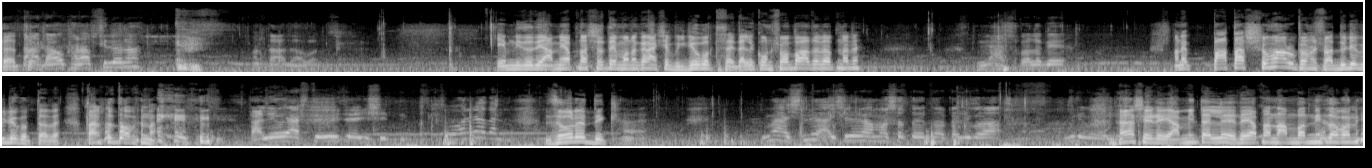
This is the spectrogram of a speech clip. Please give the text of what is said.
দাদাও খারাপ ছিল না। দাদাও এমনি যদি আমি আপনার সাথে মনে করেন এসে ভিডিও করতে চাই তাহলে কোন সময় পাওয়া যাবে আপনার? তুমি মানে পাতার সময় আর উঠানোর সময় দুইটা ভিডিও করতে হবে তাহলে তো হবে না। তাহলে ওই আসতে হয়েছে এই শীত জোরের দিক। হ্যাঁ। তুমি আসলে আইসে আমার সাথে তরকারি করা হ্যাঁ সেটাই। আমি তাইলে দেই আপনার নাম্বার নিয়ে যাবানি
